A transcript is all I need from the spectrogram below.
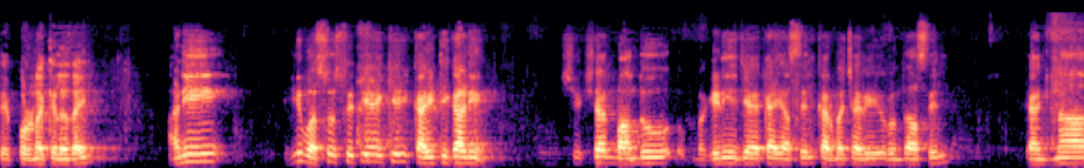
ते पूर्ण केलं जाईल. आणि ही वस्तुस्थिती आहे की काही ठिकाणी शिक्षक बांधू भगिनी जे काही असतील कर्मचारी वृंद असतील त्यांना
